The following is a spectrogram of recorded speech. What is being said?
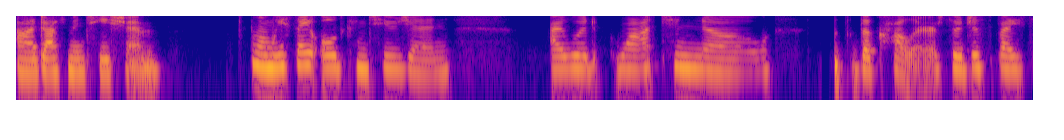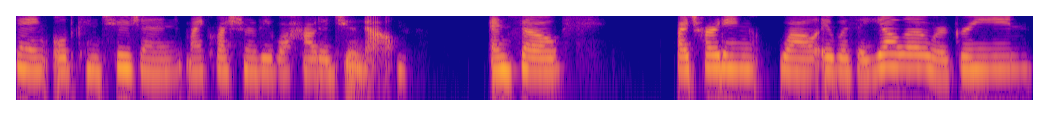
uh, documentation. When we say old contusion, I would want to know the color. So just by saying old contusion, my question would be, well, how did you know? And so by charting while it was a yellow or green,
